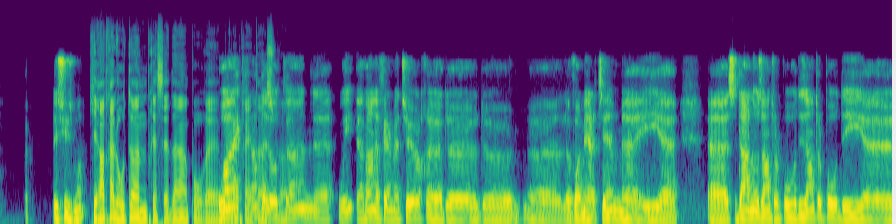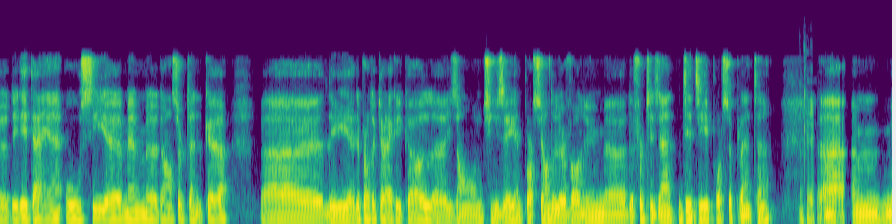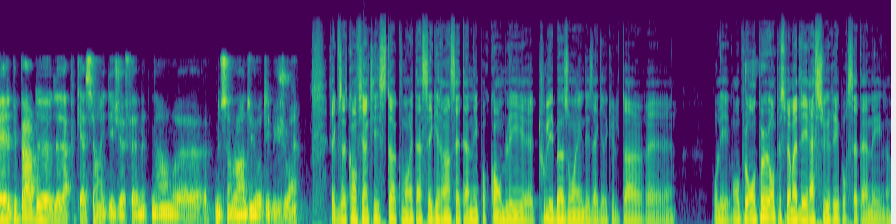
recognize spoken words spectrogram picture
Excuse-moi? Qui rentre à l'automne précédent pour. Euh, oui, qui rentre à l'automne, euh, oui, avant la fermeture euh, de, de la voie maritime. et c'est dans nos entrepôts, des entrepôts des, des détaillants, aussi, même dans certains cas, les, les, producteurs agricoles, ils ont utilisé une portion de leur volume de fertilisants dédié pour ce printemps. Euh, mais la plupart de, l'application est déjà faite maintenant. Euh, nous sommes rendus au début juin. Fait que vous êtes confiant que les stocks vont être assez grands cette année pour combler euh, tous les besoins des agriculteurs. pour les, on, peut, on, peut, on peut se permettre de les rassurer pour cette année. Là.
